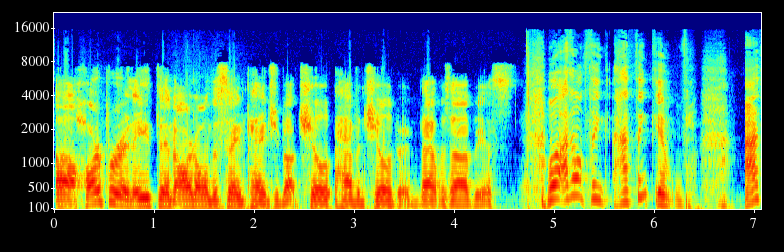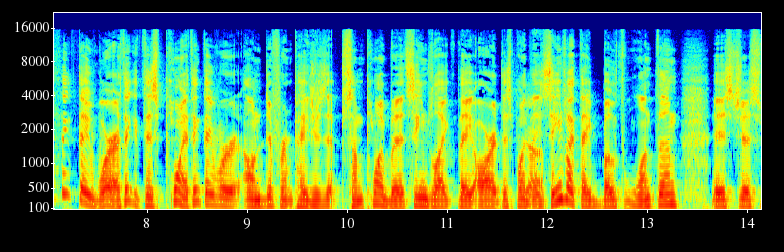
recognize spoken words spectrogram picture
Uh, Harper and Ethan aren't on the same page about chil- having children. That was obvious. Well, I don't think. I think it. I think they were. I think at this point, I think they were on different pages at some point. But it seems like they are at this point. Yeah. It seems like they both want them. It's just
